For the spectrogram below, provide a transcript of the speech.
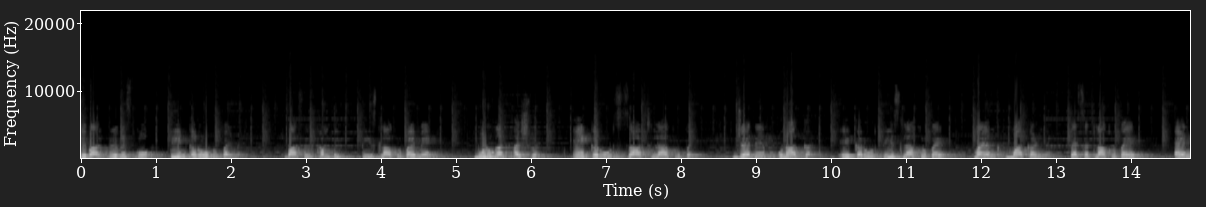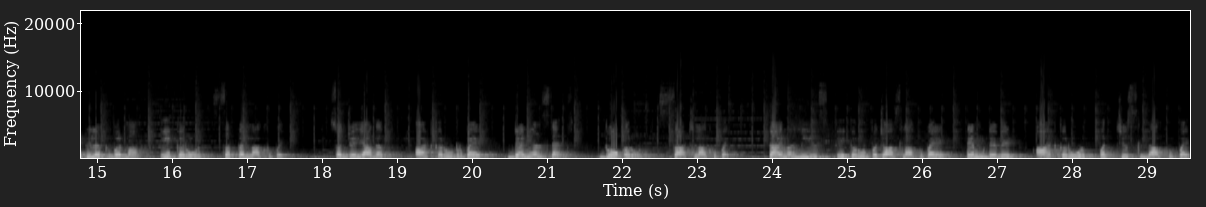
डिबाल ब्रेविस को 3 करोड़ रुपए में, बासिल थम्पी 30 लाख रुपए में, मुरुगन अश्विन एक करोड़ साठ लाख रुपए। जयदेव उनादकर, एक करोड़ तीस लाख रुपए। मयंक माकण्य पैंसठ लाख रुपए। एन तिलक वर्मा, एक करोड़ सत्तर लाख रुपए। संजय यादव, आठ करोड़ रुपए। डेनियल सेंस दो करोड़ साठ लाख रुपए। टाइमल मील्स, एक करोड़ पचास लाख रुपए। टिम डेविड, आठ करोड़ पच्चीस लाख रुपए।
